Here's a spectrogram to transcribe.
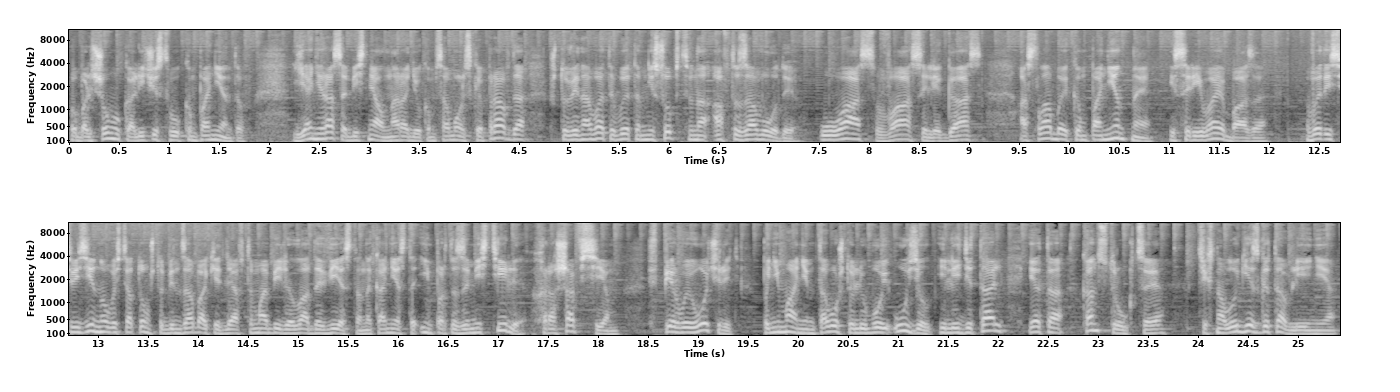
по большому количеству компонентов. Я не раз объяснял на радио «Комсомольская правда», что виноваты в этом не собственно автозаводы – УАЗ, ВАЗ или ГАЗ, а слабая компонентная и сырьевая база – в этой связи новость о том, что бензобаки для автомобиля «Лада Веста» наконец-то импортозаместили, хороша всем. В первую очередь пониманием того, что любой узел или деталь – это конструкция, технология изготовления,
